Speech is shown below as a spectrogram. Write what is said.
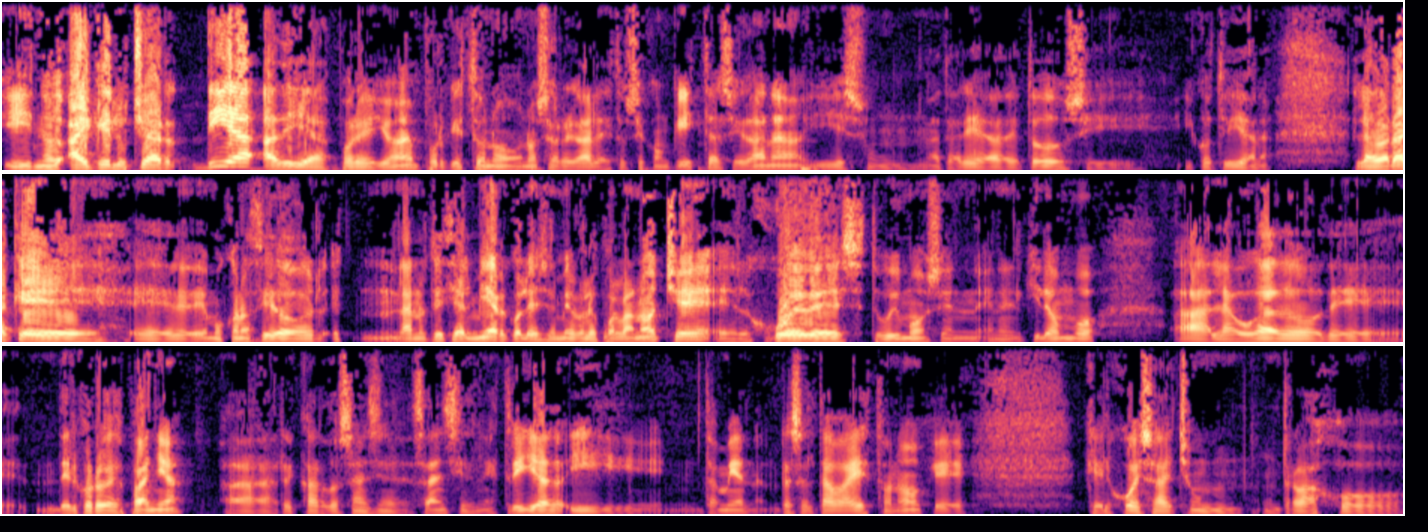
Y no, hay que luchar día a día por ello, ¿eh? porque esto no, no se regala, esto se conquista, se gana y es un- una tarea de todos y, y cotidiana. La verdad que eh, hemos conocido la noticia el miércoles, el miércoles por la noche, el jueves tuvimos en, en el quilombo al abogado de, del Correo de España, a Ricardo Sánchez, Sánchez Nestrilla, y también resaltaba esto, ¿no? que que el juez ha hecho un, un trabajo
